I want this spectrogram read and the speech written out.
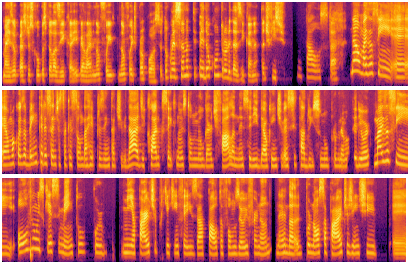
Mas eu peço desculpas pela zica aí, Verlaine não foi, não foi de propósito. Eu tô começando a ter, perder o controle da zica, né? Tá difícil. Tá, tá. Não, mas assim, é, é, uma coisa bem interessante essa questão da representatividade. Claro que sei que não estou no meu lugar de fala, né? Seria ideal que a gente tivesse citado isso no programa anterior. Mas assim, houve um esquecimento por minha parte, porque quem fez a pauta fomos eu e o Fernando, né? Da, por nossa parte, a gente é,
